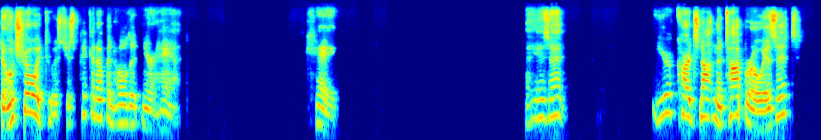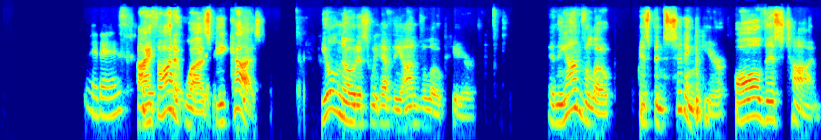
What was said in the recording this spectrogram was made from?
Don't show it to us, just pick it up and hold it in your hand. Okay. Is that your card's not in the top row, is it? It is. I thought it was because you'll notice we have the envelope here. And the envelope has been sitting here all this time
